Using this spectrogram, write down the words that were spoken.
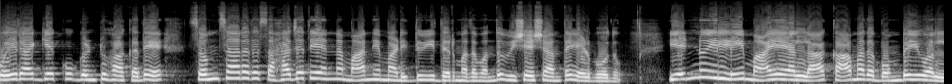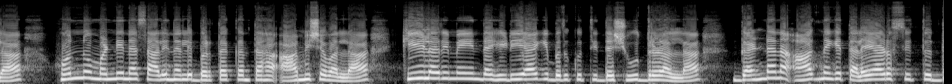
ವೈರಾಗ್ಯಕ್ಕೂ ಗಂಟು ಹಾಕದೆ ಸಂಸಾರದ ಸಹಜತೆಯನ್ನ ಮಾನ್ಯ ಮಾಡಿದ್ದು ಈ ಧರ್ಮದ ಒಂದು ವಿಶೇಷ ಅಂತ ಹೇಳ್ಬೋದು. ಹೆಣ್ಣು ಇಲ್ಲಿ ಮಾಯೆಯಲ್ಲ ಕಾಮದ ಬೊಂಬೆಯೂ ಅಲ್ಲ, ಹೊನ್ನು ಮಣ್ಣಿನ ಸಾಲಿನಲ್ಲಿ ಬರ್ತಕ್ಕಂತಹ ಆಮಿಷವಲ್ಲ, ಕೀಳರಿಮೆಯಿಂದ ಹಿಡಿಯಾಗಿ ಬದುಕುತ್ತಿದ್ದ ಶೂದ್ರಳಲ್ಲ, ಗಂಡನ ಆಜ್ಞೆಗೆ ತಲೆಯಾಡಿಸುತ್ತಿದ್ದ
